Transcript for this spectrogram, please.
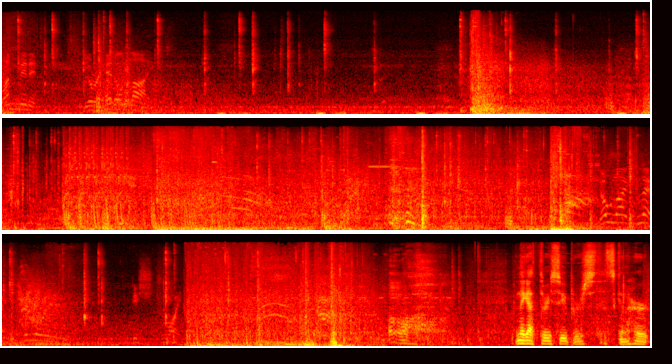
One minute. You're ahead on line. No life left for your enemy. Destroyed. And they got three supers. That's gonna hurt.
